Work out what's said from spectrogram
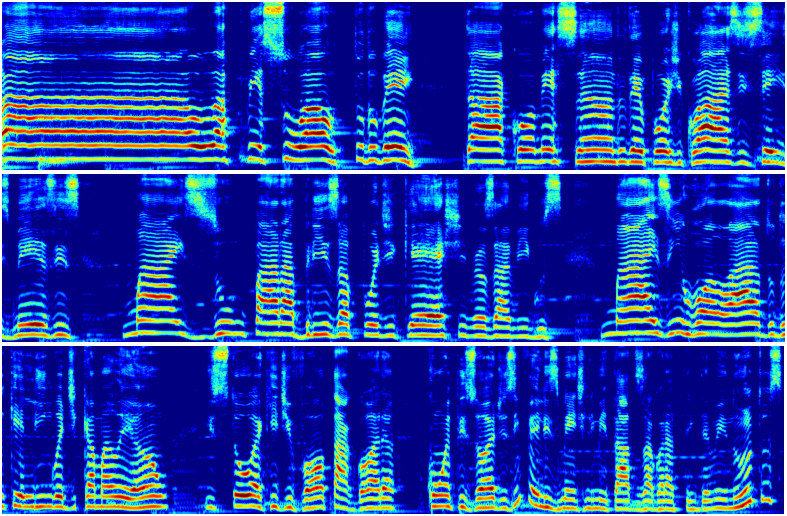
Fala pessoal, tudo bem? Tá começando depois de quase seis meses mais um Para-Brisa Podcast, meus amigos. Mais enrolado do que língua de camaleão. Estou aqui de volta agora com episódios infelizmente limitados agora a 30 minutos,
